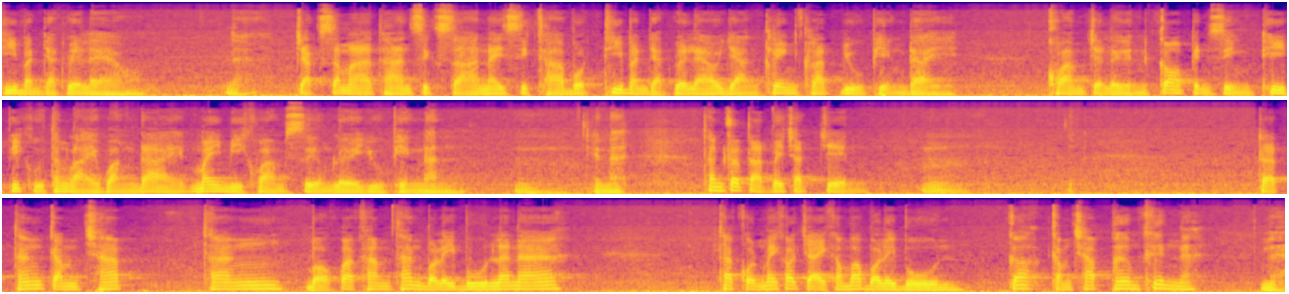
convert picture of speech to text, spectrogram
ที่บัญญัติไว้แล้วนะจักสมาทานศึกษาในสิกขาบทที่บัญญัติไว้แล้วอย่างเคร่งครัดอยู่เพียงใด ความเจริญก็เป็นสิ่งที่พิกูทั้งหลายหวังได้ ไม่มีความเสื่อมเลยอยู่เพียงนั้นเห็นไหมท่านก็ตัดไว้ชัดเจนตัดทั้งกำชับทั้งบอกว่าคำท่านบริบูรณ์แล้วนะ ถ้าคนไม่เข้าใจคำว่าบริบูรณ์ ก็กำชับเพิ่มขึ้นนะนะ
